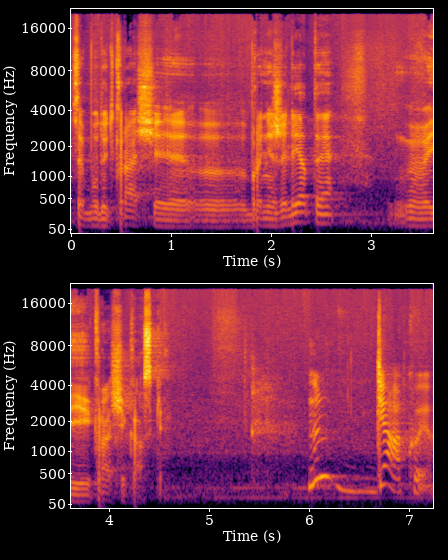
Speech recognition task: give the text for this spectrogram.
це будуть кращі бронежилети і кращі каски. Дякую.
